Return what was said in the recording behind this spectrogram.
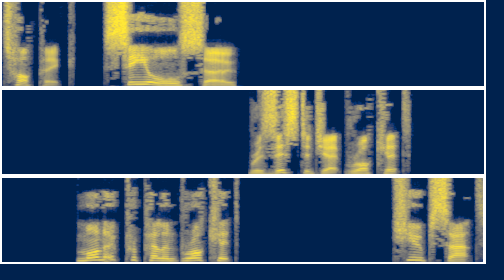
Topic: See also. Resistojet rocket. Monopropellant rocket. CubeSat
